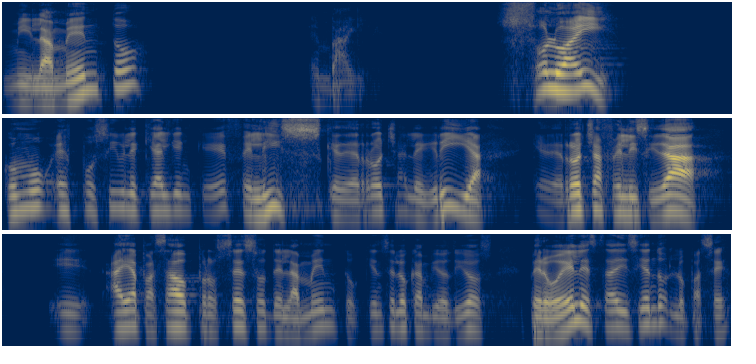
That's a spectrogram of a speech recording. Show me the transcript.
mi lamento en baile. Solo ahí ¿Cómo es posible que alguien que es feliz, que derrocha alegría, que derrocha felicidad, eh, haya pasado procesos de lamento? ¿Quién se lo cambió? Dios. Pero Él está diciendo, lo pasé.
